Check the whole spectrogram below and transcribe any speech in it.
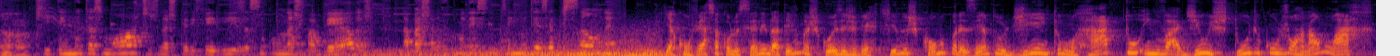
Uhum. Que tem muitas mortes nas periferias, assim como nas favelas. Na Baixada Fluminense tem muita execução, né? E a conversa com a Luciana ainda teve umas coisas divertidas, como, por exemplo, o dia em que um rato invadiu o estúdio com o jornal no ar.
